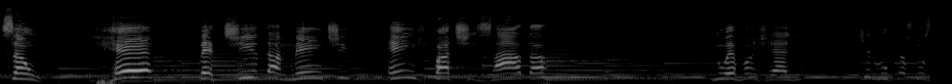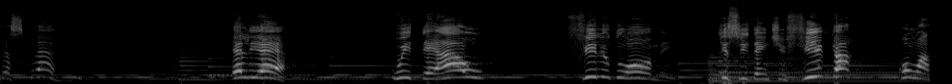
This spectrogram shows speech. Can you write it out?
são repetidamente enfatizadas no Evangelho que Lucas nos escreve. Ele é o ideal filho do homem que se identifica com a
